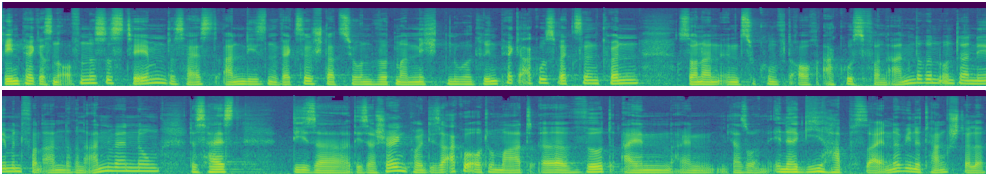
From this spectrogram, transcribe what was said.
Greenpack ist ein offenes System, das heißt, an diesen Wechselstationen wird man nicht nur Greenpack-Akkus wechseln können, sondern in Zukunft auch Akkus von anderen Unternehmen, von anderen Anwendungen. Das heißt, dieser, dieser Sharing Point, dieser Akkuautomat äh, wird ein, ein, ja, so ein Energiehub sein, ne, wie eine Tankstelle.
